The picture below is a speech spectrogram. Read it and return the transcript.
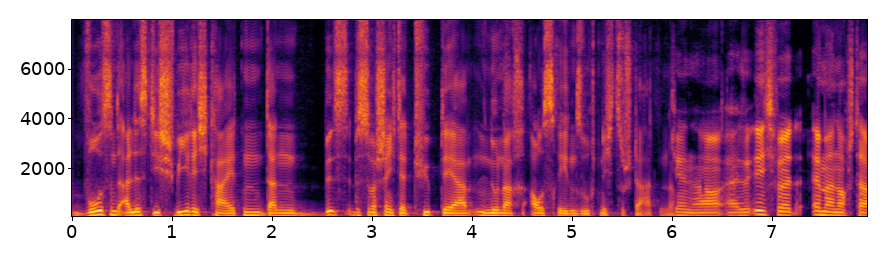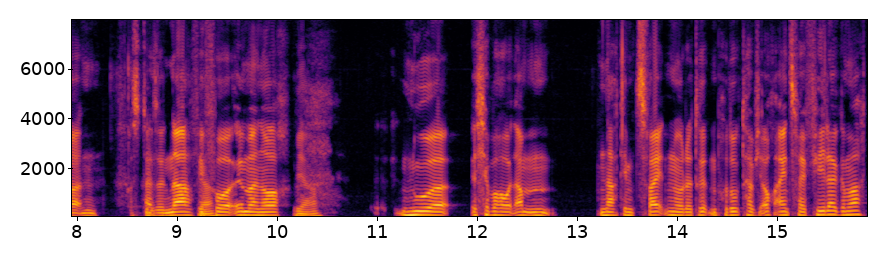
wo sind alles die Schwierigkeiten, dann bist, bist, du wahrscheinlich der Typ, der nur nach Ausreden sucht, nicht zu starten. Ne? Genau, also ich würde immer noch starten. Also nach wie ja. vor immer noch. Ja. Nur, ich habe auch am nach dem zweiten oder dritten Produkt habe ich auch ein, zwei Fehler gemacht.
